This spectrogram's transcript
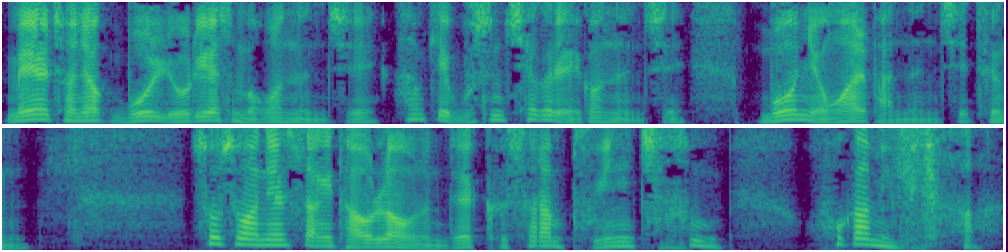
매일 저녁 뭘 요리해서 먹었는지, 함께 무슨 책을 읽었는지, 뭔 영화를 봤는지 등 소소한 일상이 다 올라오는데 그 사람 부인이 참 호감입니다.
